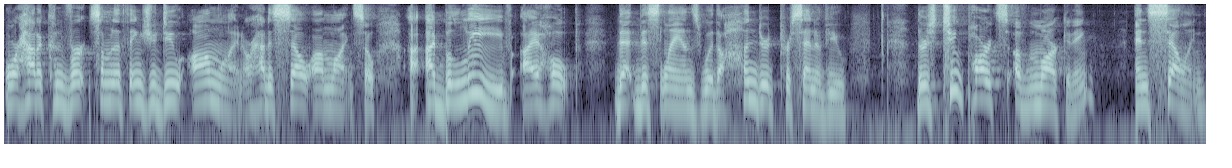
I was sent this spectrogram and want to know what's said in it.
or how to convert some of the things you do online or how to sell online. So I believe, I hope that this lands with 100% of you. There's two parts of marketing and selling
